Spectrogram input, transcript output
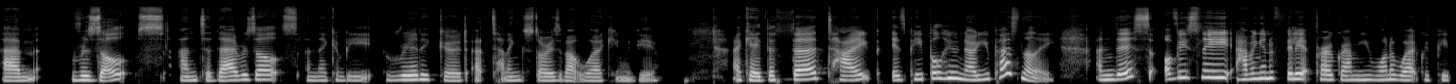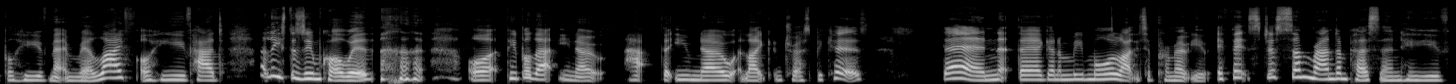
um, results and to their results, and they can be really good at telling stories about working with you. Okay, the third type is people who know you personally. And this, obviously, having an affiliate program, you want to work with people who you've met in real life or who you've had at least a Zoom call with, or people that, you know, ha- that you know, like, and trust because then they're going to be more likely to promote you. If it's just some random person who you've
